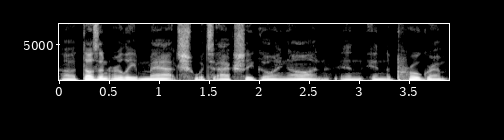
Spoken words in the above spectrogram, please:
uh, doesn't really match what's actually going on in, in the program.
